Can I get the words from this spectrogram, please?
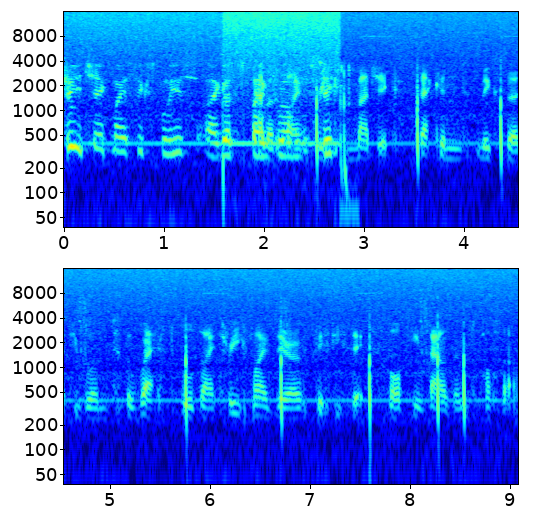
Three, check my six, please. I got spike Hammer from 5-3, six. Magic, second MiG-31 to the west, bullseye 350, 56, 14,000, hostile.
